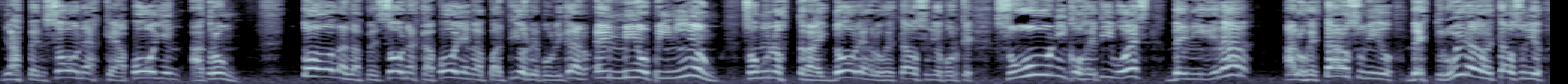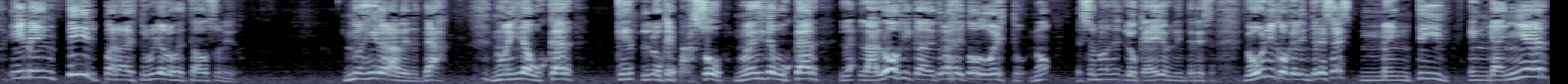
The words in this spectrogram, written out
las personas que apoyen a Trump, todas las personas que apoyan al Partido Republicano, en mi opinión, son unos traidores a los Estados Unidos porque su único objetivo es denigrar a los Estados Unidos, destruir a los Estados Unidos y mentir para destruir a los Estados Unidos. No es ir a la verdad, no es ir a buscar qué lo que pasó, no es ir a buscar la, lógica detrás de todo esto, no, eso no es lo que a ellos les interesa. Lo único que les interesa es mentir, engañar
